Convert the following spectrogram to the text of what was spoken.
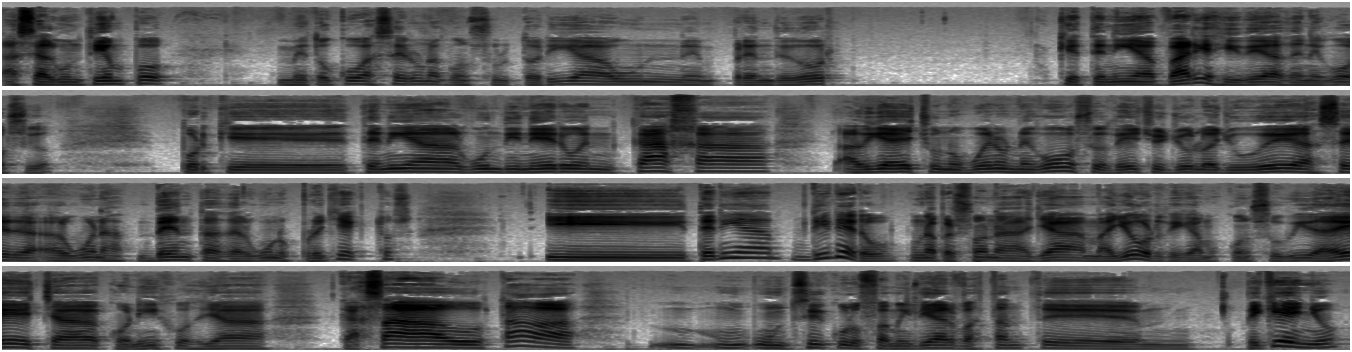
Hace algún tiempo me tocó hacer una consultoría a un emprendedor que tenía varias ideas de negocio, porque tenía algún dinero en caja, había hecho unos buenos negocios, de hecho yo lo ayudé a hacer algunas ventas de algunos proyectos y tenía dinero, una persona ya mayor, digamos, con su vida hecha, con hijos ya casados, estaba un, un círculo familiar bastante mm, pequeño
